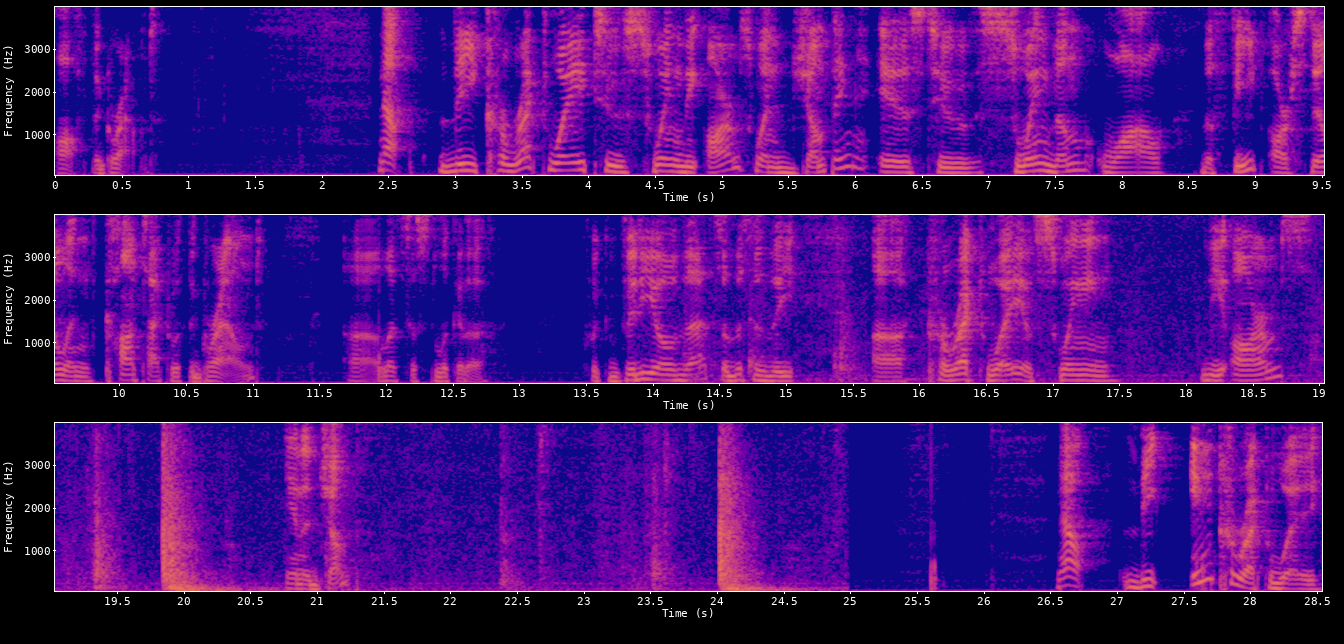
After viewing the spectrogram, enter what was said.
off the ground. Now, the correct way to swing the arms when jumping is to swing them while the feet are still in contact with the ground. Uh, let's just look at a quick video of that. So this is the uh, correct way of swinging the arms in a jump. Now, the incorrect way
